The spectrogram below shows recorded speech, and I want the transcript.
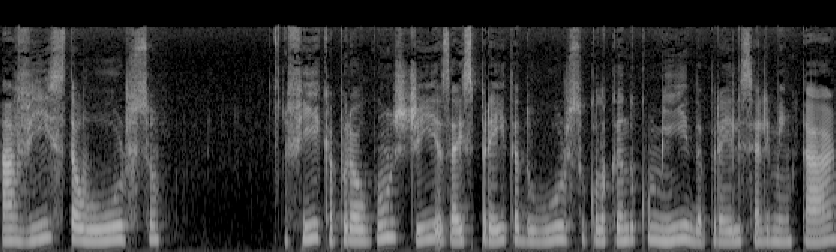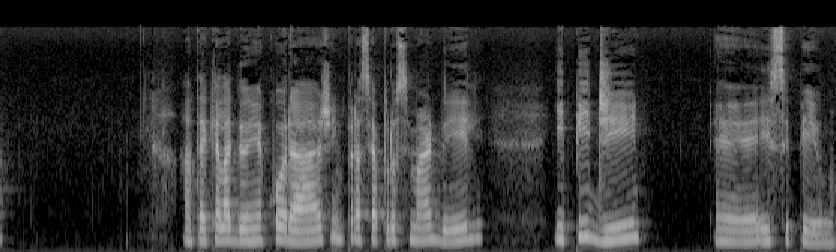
avista o urso, fica por alguns dias à espreita do urso, colocando comida para ele se alimentar, até que ela ganha coragem para se aproximar dele e pedir é, esse pelo.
